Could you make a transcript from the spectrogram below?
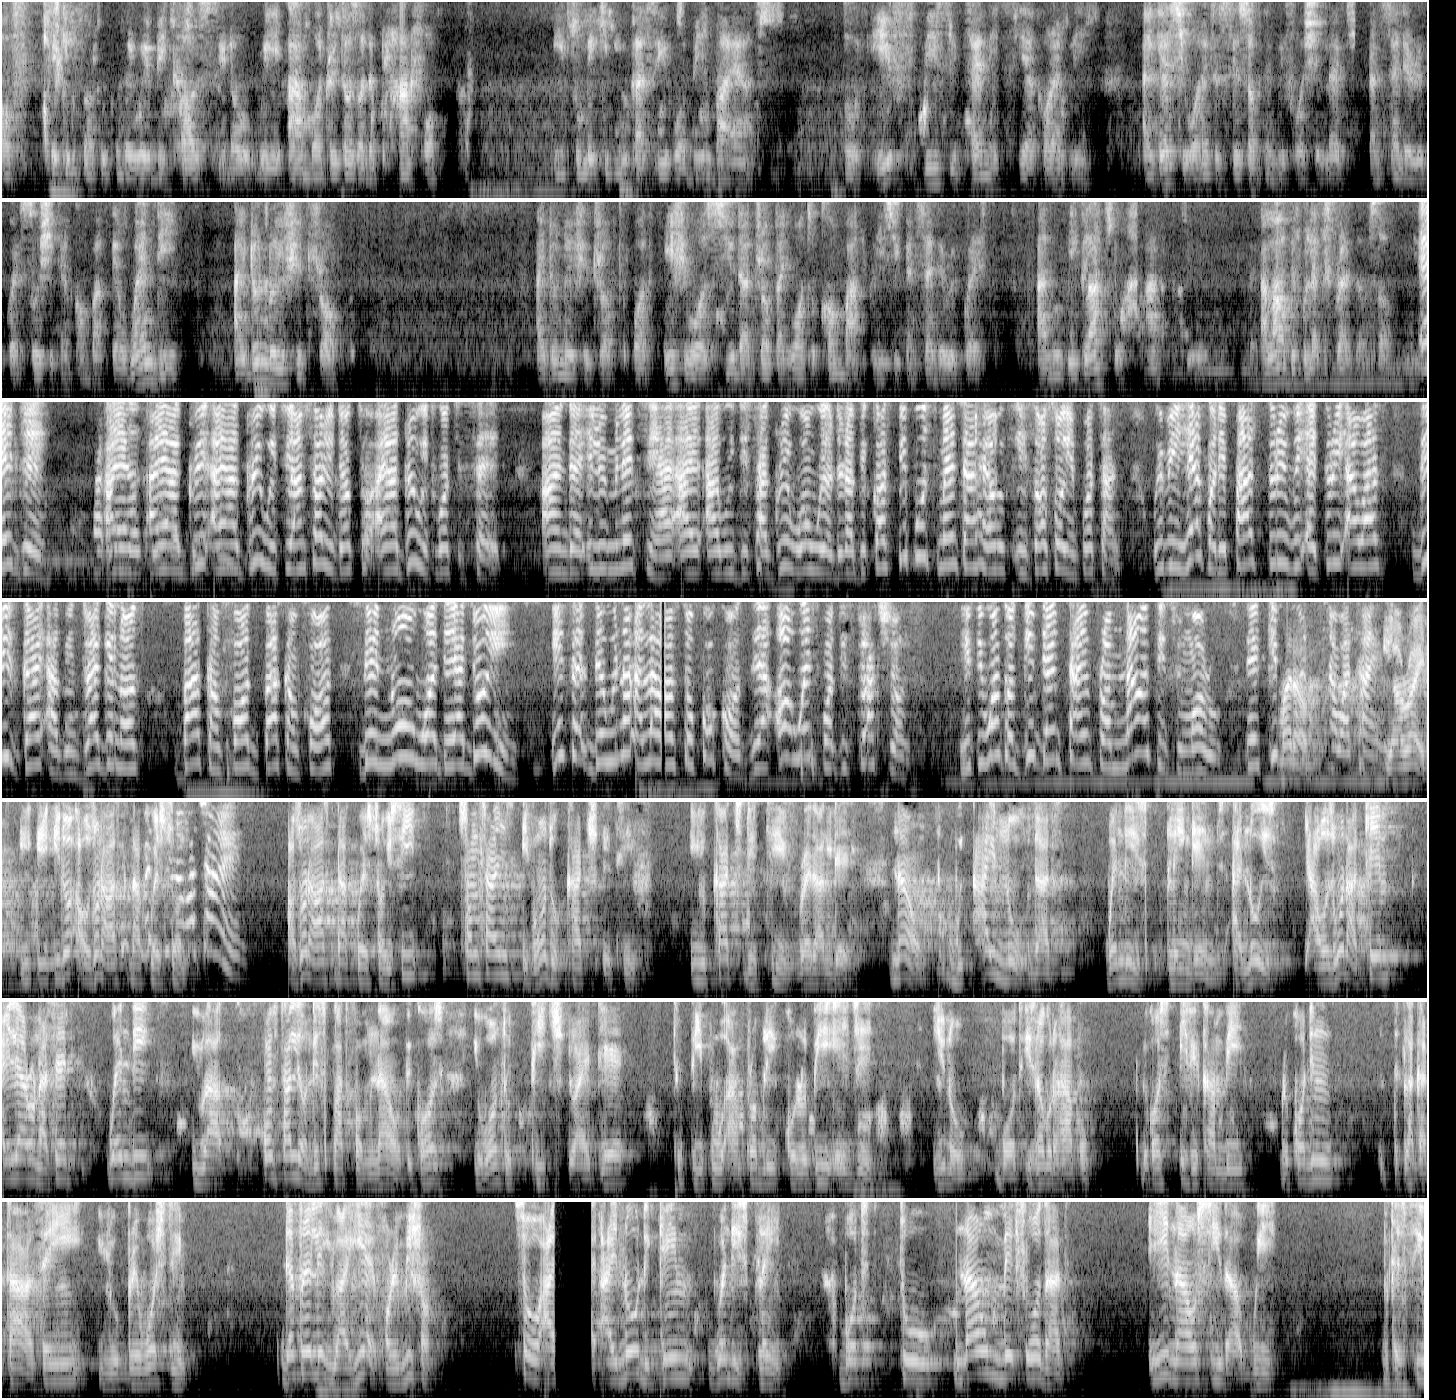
of taking some people away because you know we are moderators on the platform, it will make it look as if we're being biased. So if BC10 is here currently, I guess she wanted to say something before she left. She can send a request so she can come back. Then Wendy, I don't know if you dropped. I don't know if you dropped, but if it was you that dropped and you want to come back, please, you can send a request. And we'll be glad to have you. Allow people to express themselves. AJ, I, I agree. I agree with you. I'm sorry, doctor. I agree with what you said. And uh, illuminating, I, I, I will disagree one way or the other because people's mental health is also important. We've been here for the past three we, uh, three hours. These guys have been dragging us back and forth, back and forth. They know what they are doing. Instead, they will not allow us to focus. They are always for distractions. If you want to give them time from now till tomorrow, they keep Madam, wasting our time. You are right. You, you- know, I was going to ask that question. our time. I was going to ask that question. You see, sometimes if you want to catch a thief, you catch the thief red handed. Now, we, I know that Wendy is playing games. I know he's. I was one that came earlier on. I said, Wendy, you are constantly on this platform now because you want to pitch your idea to people and probably Kolobi AJ, you know, but it's not going to happen because if you can be recording Lagata and saying you brainwashed him, definitely you are here for a mission. So I I know the game when he's playing, but to now make sure that he now see that we we can see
